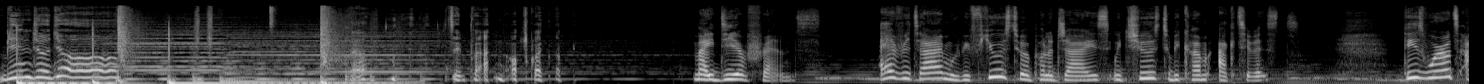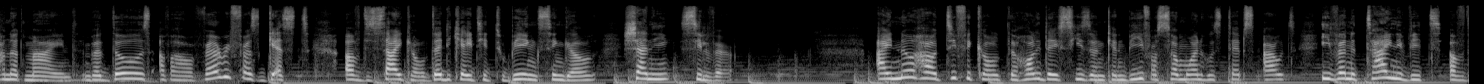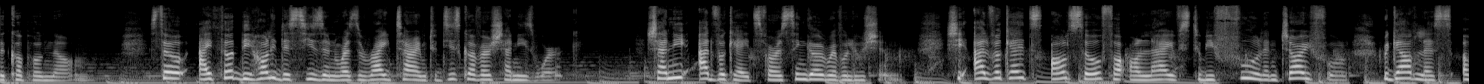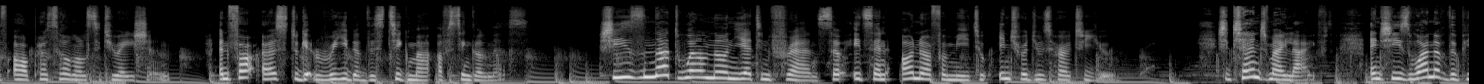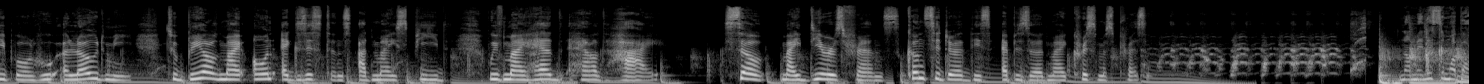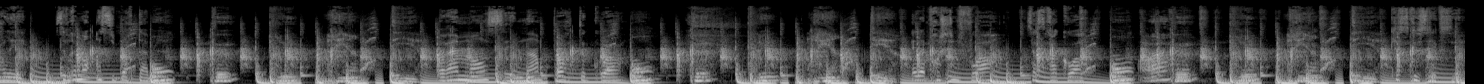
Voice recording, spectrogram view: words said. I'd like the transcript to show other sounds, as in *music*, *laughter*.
Bien Jojo. Non, c'est pas. Non, je crois. My dear friends, every time we refuse to apologize, we choose to become activists. These words are not mine, but those of our very first guest of the cycle dedicated to being single, Shani Silver. I know how difficult the holiday season can be for someone who steps out even a tiny bit of the couple norm. So I thought the holiday season was the right time to discover Shani's work. Shani advocates for a single revolution. She advocates also for our lives to be full and joyful, regardless of our personal situation, and for us to get rid of the stigma of singleness. She is not well known yet in France, so it's an honor for me to introduce her to you. She changed my life, and she is one of the people who allowed me to build my own existence at my speed, with my head held high. So, my dearest friends, consider this episode my Christmas present. Non mais laissez-moi parler, c'est vraiment insupportable. On peut plus rien dire. Vraiment, c'est n'importe quoi. On peut plus rien dire. Et la prochaine fois, ça sera quoi? On hein? peut plus rien dire. Qu'est-ce que c'est que ça?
